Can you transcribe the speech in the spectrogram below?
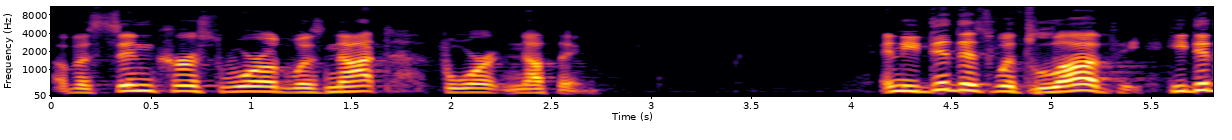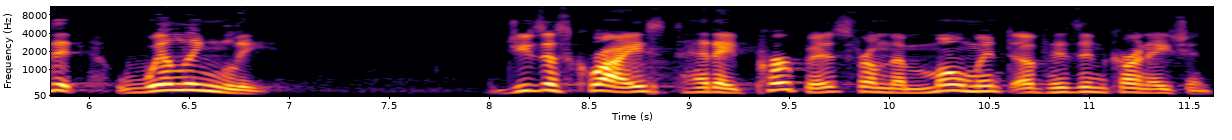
of a sin cursed world was not for nothing. And he did this with love, he did it willingly. Jesus Christ had a purpose from the moment of his incarnation.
